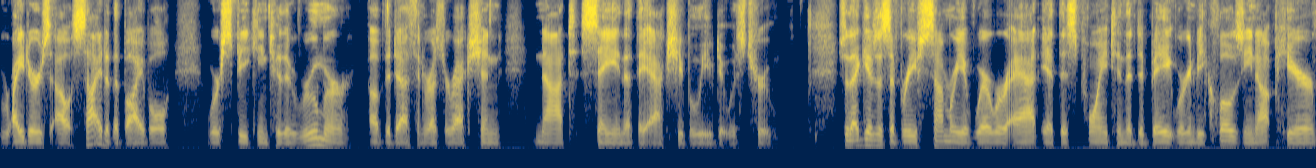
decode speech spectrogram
writers outside of the Bible were speaking to the rumor of the death and resurrection, not saying that they actually believed it was true. So that gives us a brief summary of where we're at at this point in the debate. We're going to be closing up here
